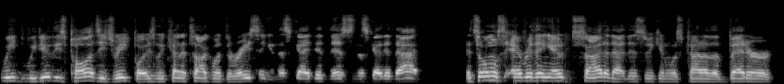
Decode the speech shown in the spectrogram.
we we do these pods each week, boys. And we kind of talk about the racing, and this guy did this, and this guy did that. It's almost everything outside of that this weekend was kind of the better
